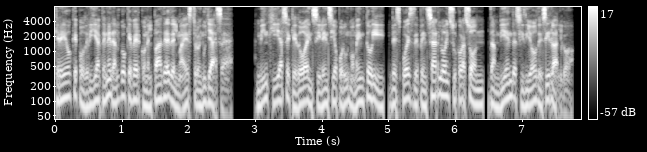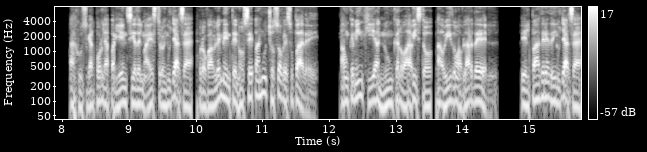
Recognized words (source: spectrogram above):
Creo que podría tener algo que ver con el padre del maestro Inuyasha. Minjia se quedó en silencio por un momento y, después de pensarlo en su corazón, también decidió decir algo. A juzgar por la apariencia del maestro Inuyasha, probablemente no sepa mucho sobre su padre. Aunque Minjia nunca lo ha visto, ha oído hablar de él. El padre de Inuyasha.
